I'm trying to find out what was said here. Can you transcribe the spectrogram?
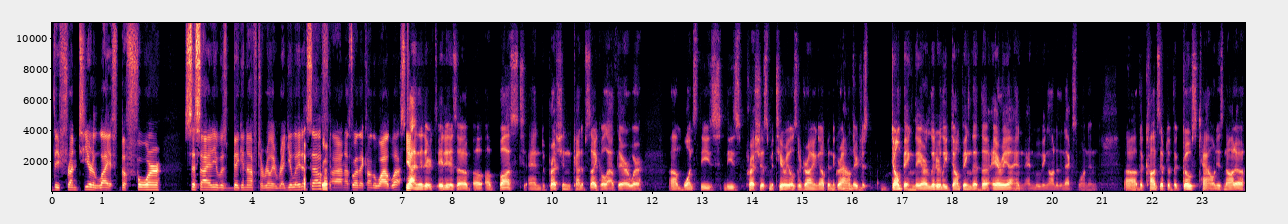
the frontier life before society was big enough to really regulate itself, uh, and that's why they call it the Wild West. Yeah, and it, it is a, a, a bust and depression kind of cycle out there where um, once these these precious materials are drying up in the ground, they're just dumping. They are literally dumping the, the area and, and moving on to the next one. And uh, the concept of the ghost town is not a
